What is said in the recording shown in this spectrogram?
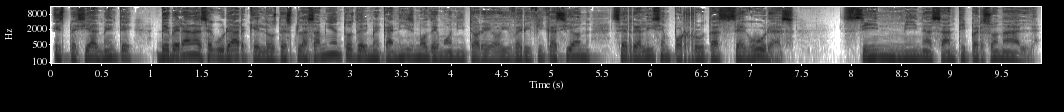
Especialmente, deberán asegurar que los desplazamientos del mecanismo de monitoreo y verificación se realicen por rutas seguras, sin minas antipersonal,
